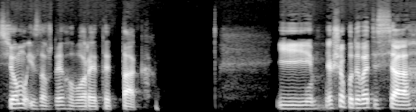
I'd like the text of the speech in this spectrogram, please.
всьому і завжди говорити так. І якщо подивитися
